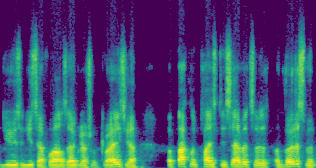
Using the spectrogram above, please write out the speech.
News in New South Wales Agricultural Grazier, but Buckley placed this advertisement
